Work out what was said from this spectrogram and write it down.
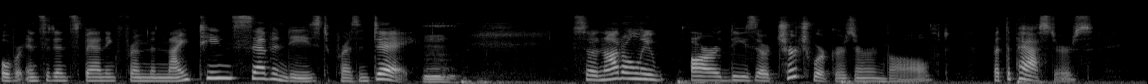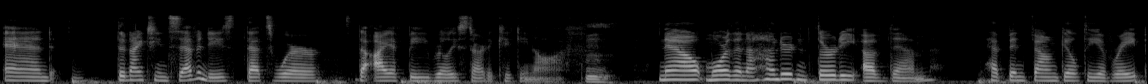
over incidents spanning from the 1970s to present day. Mm. So not only are these are church workers are involved, but the pastors, and the 1970s. That's where the IFB really started kicking off. Mm. Now, more than 130 of them have been found guilty of rape,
